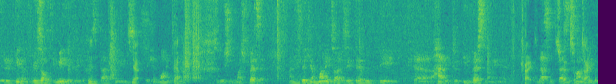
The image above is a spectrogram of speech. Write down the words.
you know, result immediately because Mhm. that means Yeah. they can monetize the solution much better. And if they can monetize it, they would be uh, happy to invest money in it. Right. And that's, Spend that's the some kind of time. people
